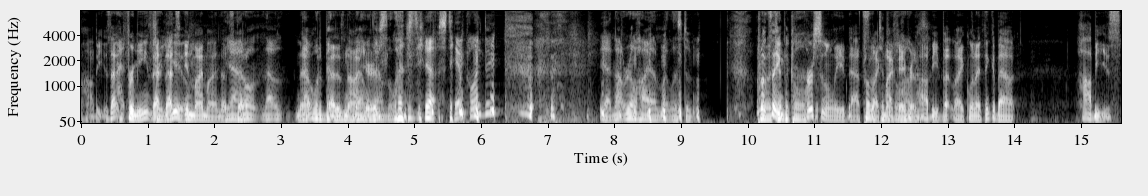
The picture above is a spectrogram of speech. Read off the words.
hobby? Is that I- for me? for that's you. in my mind. That's yeah, the, I don't that was, No, that would have been that is not well yours. down the list. yeah, stamp collecting? yeah, not real high on my list of I'm not saying personally that's like my favorite hobbies. hobby, but like when I think about hobbies,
